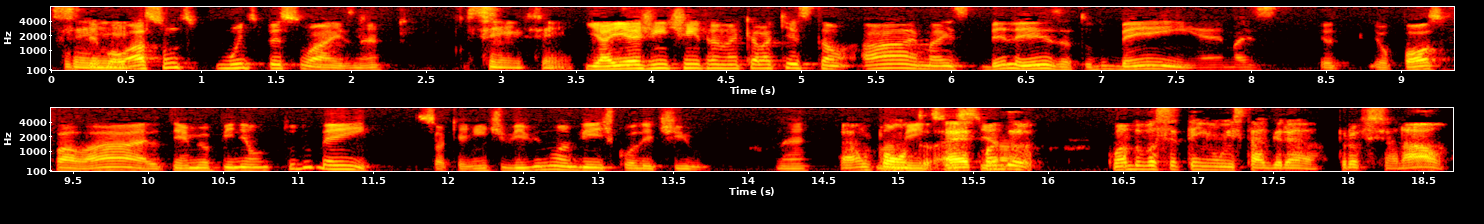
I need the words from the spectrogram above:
futebol, Sim. assuntos muito pessoais, né? Sim, sim. E aí a gente entra naquela questão, ah, mas beleza, tudo bem, é, mas eu, eu posso falar, eu tenho a minha opinião, tudo bem. Só que a gente vive num ambiente coletivo, né? É um ponto. É quando, quando você tem um Instagram profissional,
